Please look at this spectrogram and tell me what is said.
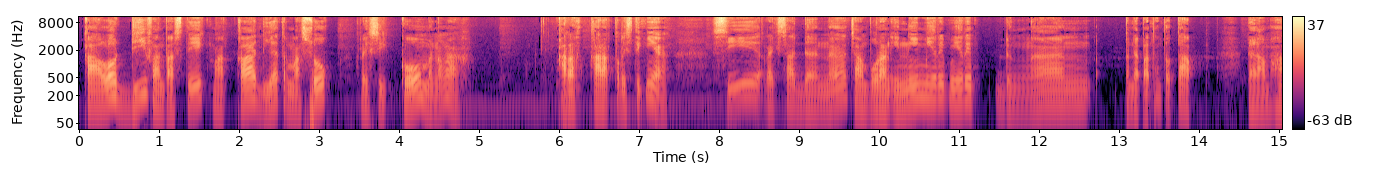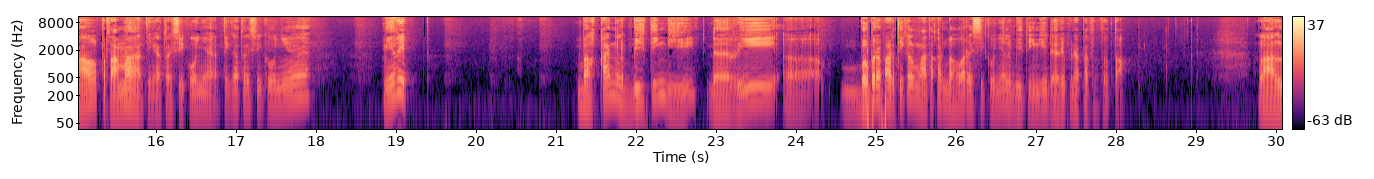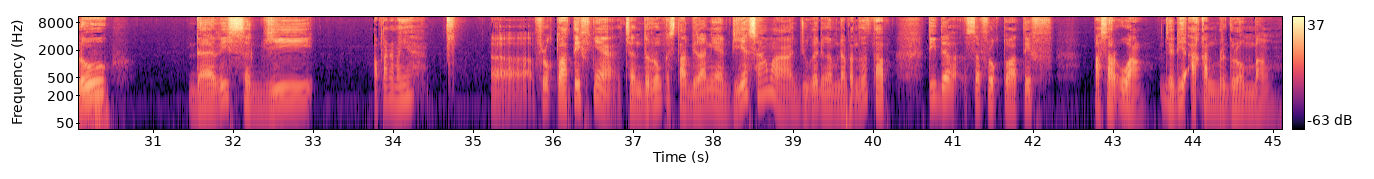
Kalau di fantastik maka dia termasuk risiko menengah. Karakteristiknya si reksadana campuran ini mirip-mirip dengan pendapatan tetap. Dalam hal pertama tingkat risikonya, tingkat risikonya mirip bahkan lebih tinggi dari uh, beberapa artikel mengatakan bahwa resikonya lebih tinggi dari pendapatan tetap. Lalu dari segi apa namanya uh, fluktuatifnya cenderung kestabilannya dia sama juga dengan pendapatan tetap. Tidak sefluktuatif pasar uang. Jadi akan bergelombang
